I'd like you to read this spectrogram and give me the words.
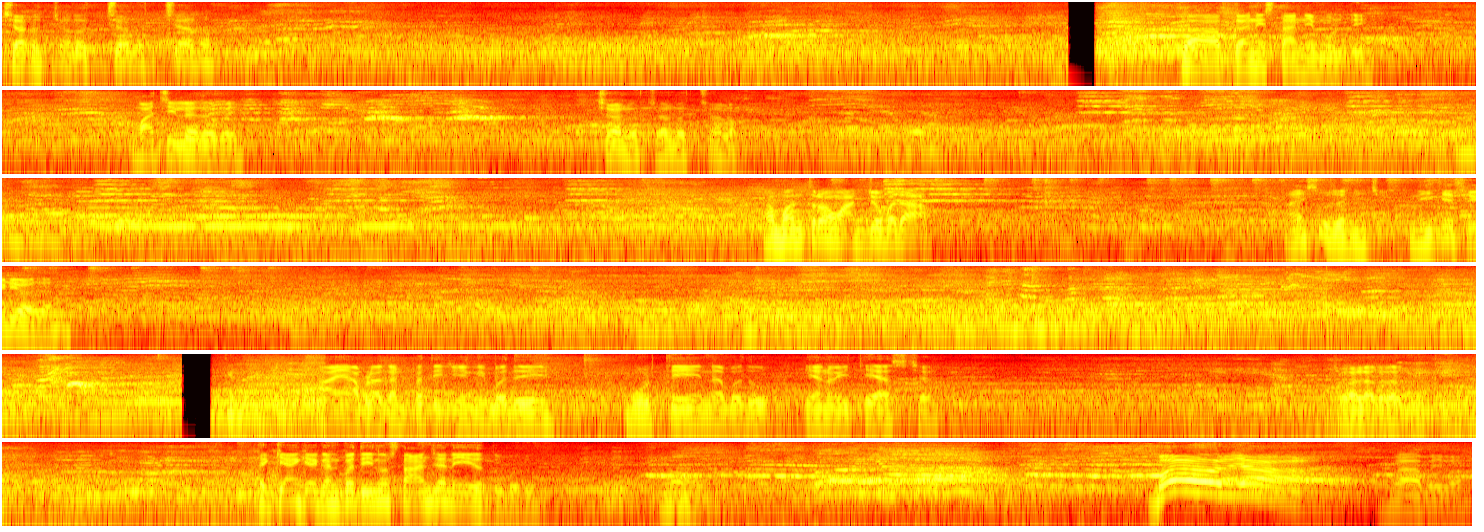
ચલો ચલો ચલો ચલો. અફઘાનિસ્તાનની મૂર્તિ. વાંચી લેજો ભાઈ. ચલો ચલો ચલો. આ મંત્રો વાંચજો બધા. અહીં શું છે નીચે? નીચે સીડીઓ છે અહીં આપણા ગણપતિજીની બધી મૂર્તિ ને બધું એનો ઇતિહાસ છે. જો અલગ અલગ મૂર્તિ છે. ક્યાં ક્યાં ગણપતિનું સ્થાન છે ને એ હતું બધું. મોર્યા! વાહ ભાઈ વાહ.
